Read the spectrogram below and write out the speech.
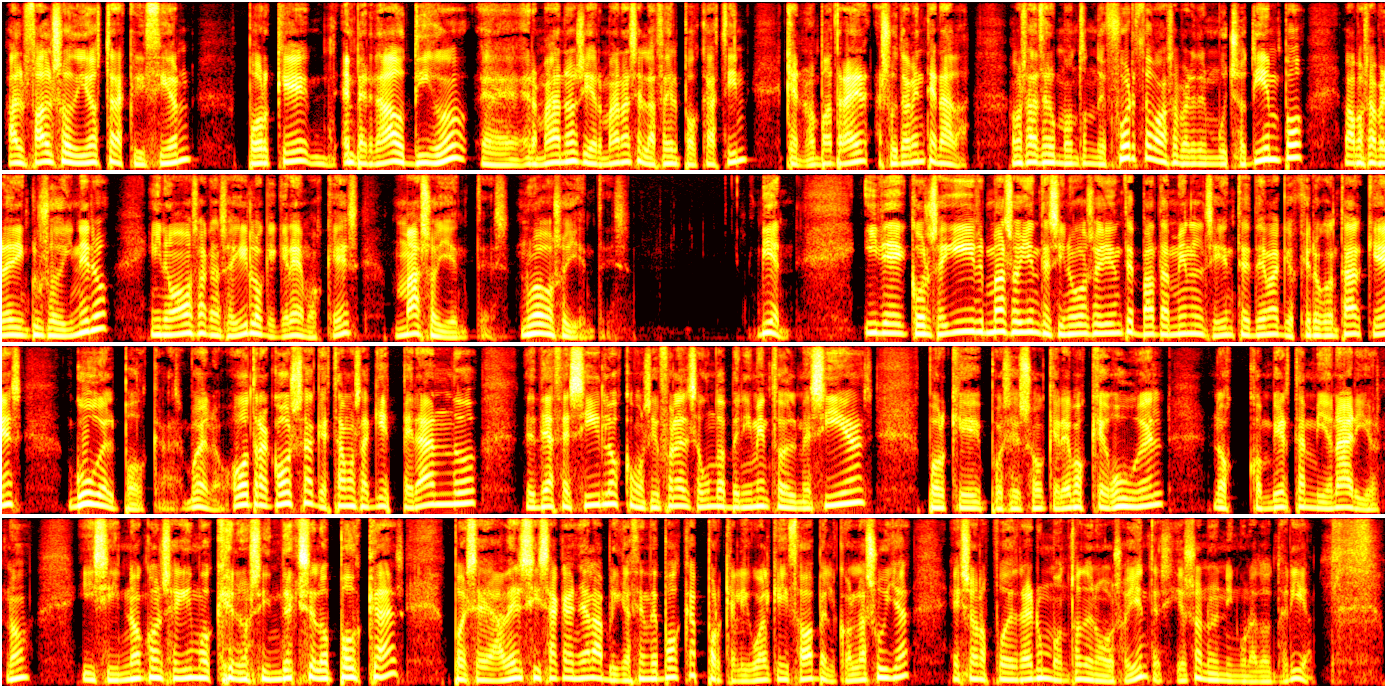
al falso dios transcripción, porque en verdad os digo, eh, hermanos y hermanas en la fe del podcasting, que no nos va a traer absolutamente nada. Vamos a hacer un montón de esfuerzo, vamos a perder mucho tiempo, vamos a perder incluso dinero y no vamos a conseguir lo que queremos, que es más oyentes, nuevos oyentes. Bien, y de conseguir más oyentes y nuevos oyentes va también el siguiente tema que os quiero contar, que es Google Podcast. Bueno, otra cosa que estamos aquí esperando desde hace siglos, como si fuera el segundo advenimiento del Mesías, porque, pues eso, queremos que Google nos convierta en millonarios, ¿no? Y si no conseguimos que nos indexe los podcasts, pues eh, a ver si sacan ya la aplicación de podcast, porque al igual que hizo Apple con la suya, eso nos puede traer un montón de nuevos oyentes, y eso no es ninguna tontería.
